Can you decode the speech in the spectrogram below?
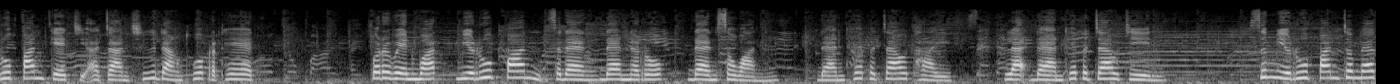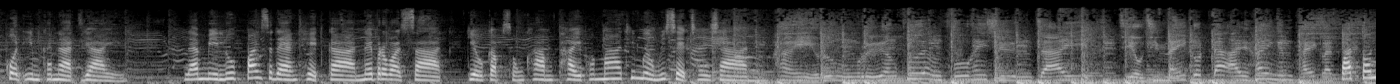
รูปปั้นเกจิอาจารย์ชื่อดังทั่วประเทศ บริเวณวัดมีรูปปั้น แสดงแดนนรก แดนสวรรค์ แดนเทพเจ้าไทย และแดนเทพเจ้าจีน ซึ่งมีรูปปั้นเจ้าแม่กวนอิมขนาดใหญ่ และมีรูปปั้นแสดงเหตุการณ์ในประวัติศาสตร์ เกี่ยวกับสงครามไทยพม่าที่เมืองวิเศษชัยชาญ ให้รุ่งเรืองเฟื่องฟูให้ชื่นใจ เที่ยวที่ไหนก็ได้ให้เงินไทยกระจายวัดต้น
